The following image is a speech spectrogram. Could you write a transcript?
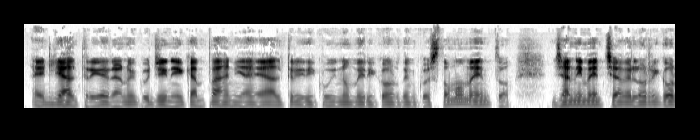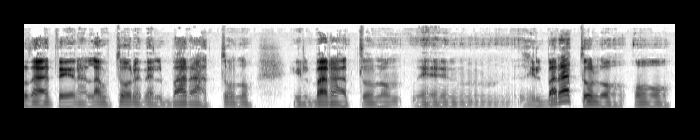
e gli altri erano i cugini di campagna e altri di cui non mi ricordo in questo momento. Gianni Meccia, ve lo ricordate, era l'autore del Barattolo, il Barattolo, eh, il Barattolo o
